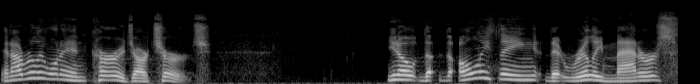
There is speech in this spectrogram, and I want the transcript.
And I really want to encourage our church. You know, the, the only thing that really matters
